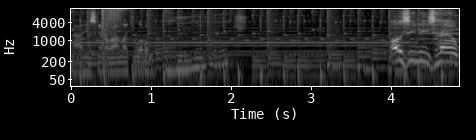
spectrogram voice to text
Now he's gonna run like a little bitch. Oh, Ozzy needs help.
